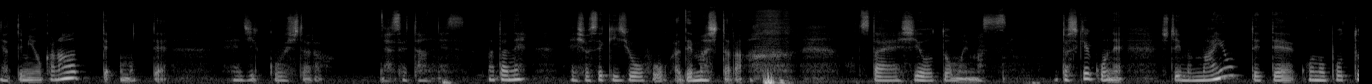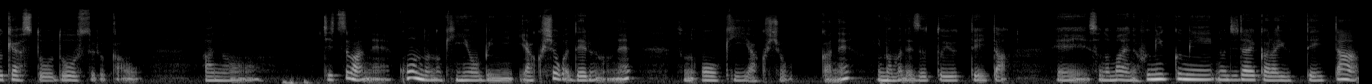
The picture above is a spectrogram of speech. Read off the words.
やってみようかなって思って、えー、実行したら痩せたんです。またね、えー、書籍情報が出ましたら お伝えしようと思います。私結構ねちょっと今迷っててこのポッドキャストをどうするかを。あの実はね今度の金曜日に役所が出るのね。その大きい役所。がね今までずっと言っていた、えー、その前の踏み組みの時代から言っていた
